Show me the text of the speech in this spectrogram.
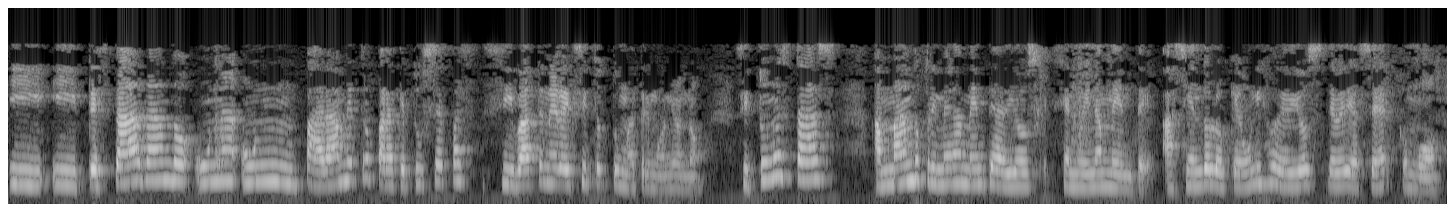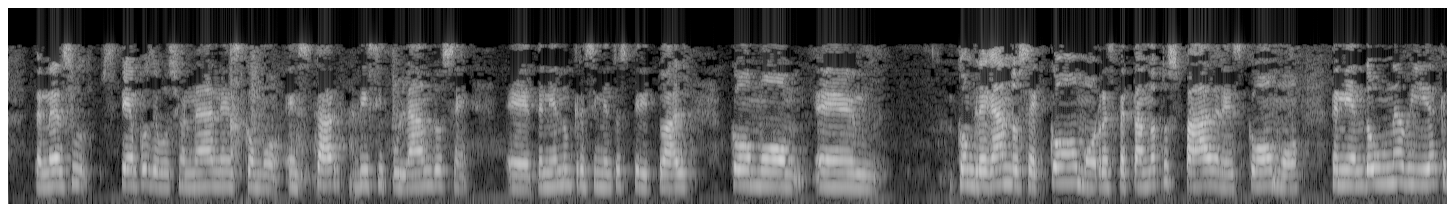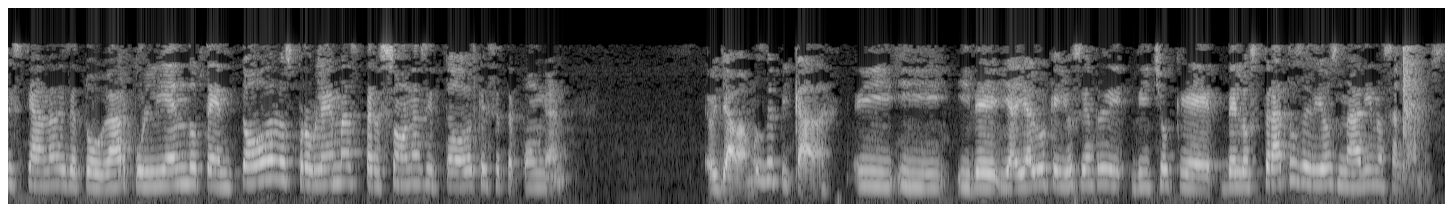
y, te está dando una, un parámetro para que tú sepas si va a tener éxito tu matrimonio o no. Si tú no estás amando primeramente a Dios genuinamente, haciendo lo que un hijo de Dios debe de hacer, como tener sus tiempos devocionales, como estar discipulándose, eh, teniendo un crecimiento espiritual, como em, congregándose, como respetando a tus padres, como teniendo una vida cristiana desde tu hogar, puliéndote en todos los problemas, personas y todo que se te pongan. ya vamos de picada. Y, y, de, y hay algo que yo siempre he dicho, que de los tratos de Dios nadie nos salvamos.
